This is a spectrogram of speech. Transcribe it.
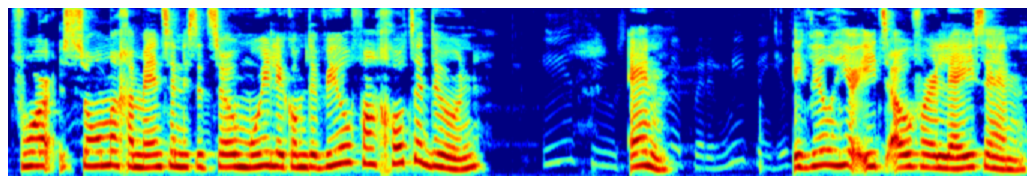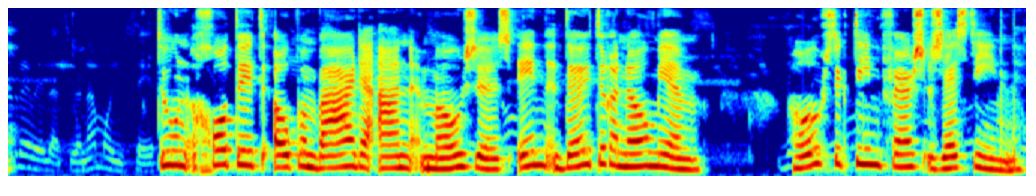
Voor sommige mensen is het zo moeilijk om de wil van God te doen. En ik wil hier iets over lezen. Toen God dit openbaarde aan Mozes in Deuteronomium, hoofdstuk 10, vers 16.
